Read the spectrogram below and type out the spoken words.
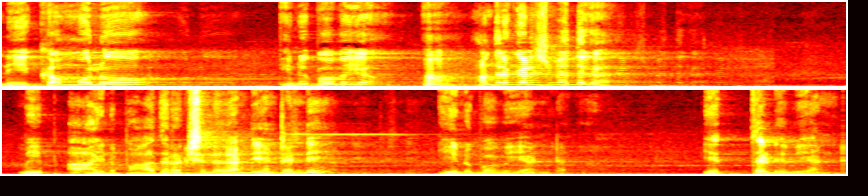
నీ కమ్ములు ఇనుపబియు అందరూ కలిసి పెద్దగా. మీ ఆయన పాదరక్షలు ఎలాంటి ఏంటండి ఇనుపవి అంట ఎత్తడివి అంట.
